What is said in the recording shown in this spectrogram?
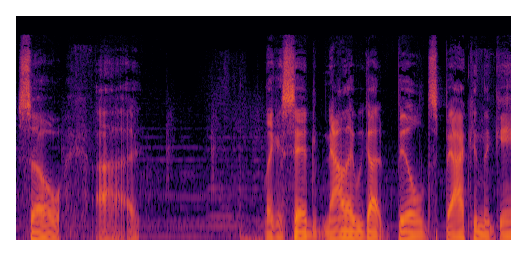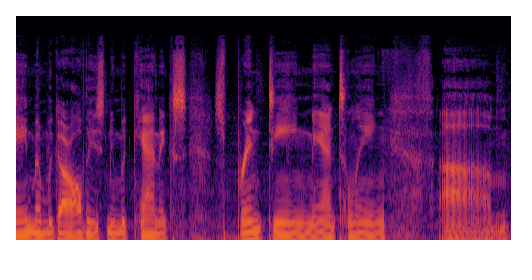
So uh, like I said, now that we got builds back in the game and we got all these new mechanics, sprinting, mantling, um,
